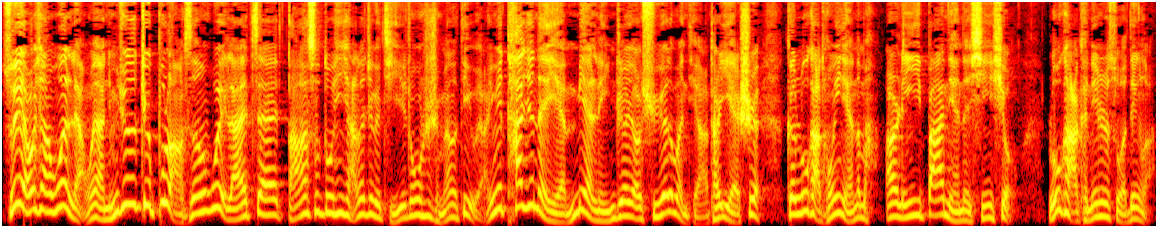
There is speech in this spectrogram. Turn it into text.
所以啊，我想问两位啊，你们觉得这个布朗森未来在达拉斯独行侠的这个体系中是什么样的地位啊？因为他现在也面临着要续约的问题啊，他也是跟卢卡同一年的嘛，二零一八年的新秀。卢卡肯定是锁定了，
